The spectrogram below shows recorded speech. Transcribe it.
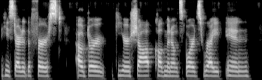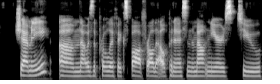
He started the first outdoor gear shop called Monod Sports right in Chamonix. Um, that was the prolific spot for all the alpinists and the mountaineers to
